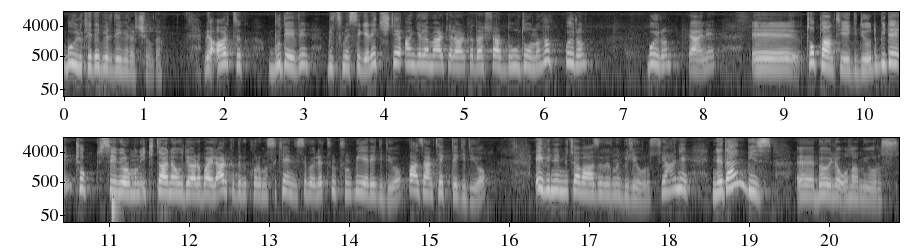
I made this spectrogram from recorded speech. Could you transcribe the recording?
bu ülkede bir devir açıldı. Ve artık bu devrin bitmesi gerek. İşte Angela Merkel arkadaşlar buldu onu. Hah, buyurun, buyurun. Yani e, toplantıya gidiyordu. Bir de çok seviyorum onu iki tane Audi arabayla arkada bir koruması kendisi böyle tın tın bir yere gidiyor. Bazen tek de gidiyor. Evinin mütevazılığını biliyoruz. Yani neden biz e, böyle olamıyoruz?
